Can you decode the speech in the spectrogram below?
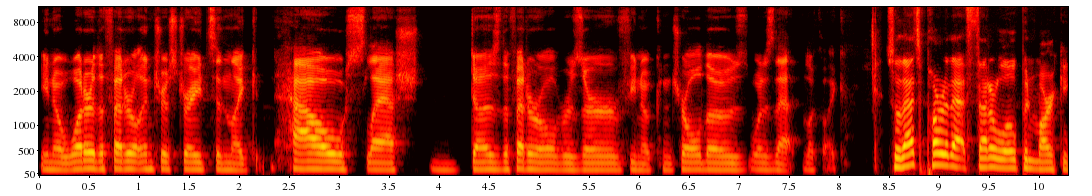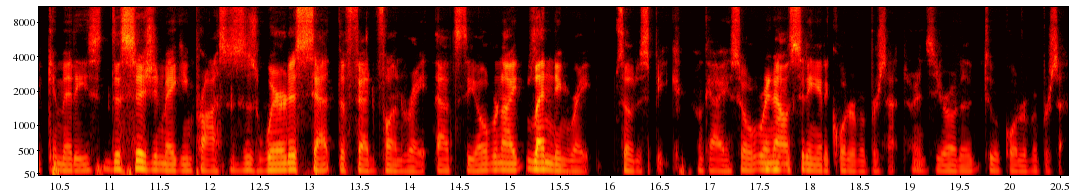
you know, what are the federal interest rates and like how slash does the Federal Reserve, you know, control those? What does that look like? So that's part of that Federal Open Market Committee's decision making process is where to set the Fed fund rate. That's the overnight lending rate, so to speak. Okay. So right mm-hmm. now it's sitting at a quarter of a percent, right? Zero to, to a quarter of a percent.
